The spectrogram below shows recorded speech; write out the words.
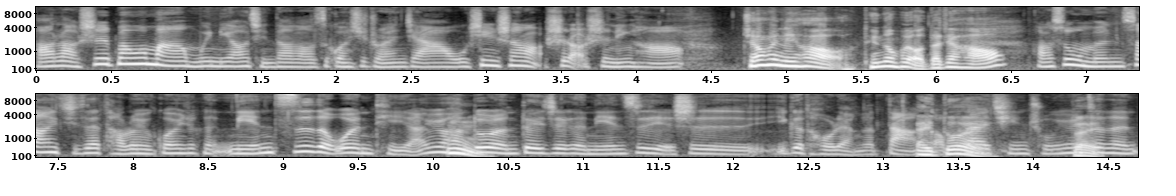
好，老师帮帮忙，我们为您邀请到劳资关系专家吴信生老师，老师您好。江惠你好，听众朋友大家好。老师，我们上一集在讨论有关于这个年资的问题啊，因为很多人对这个年资也是一个头两个大，嗯、搞不太清楚。因为真的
